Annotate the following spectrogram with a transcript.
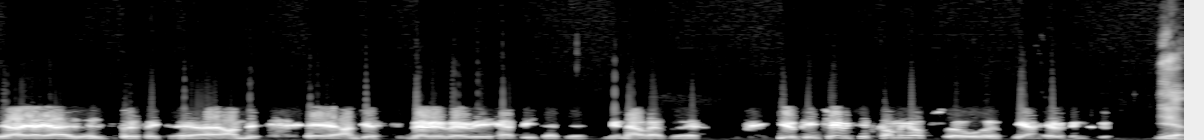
Yeah, yeah, yeah. It's perfect. Uh, I'm, uh, I'm just very, very happy that uh, we now have a European Championship coming up. So uh, yeah, everything's good. Yeah.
